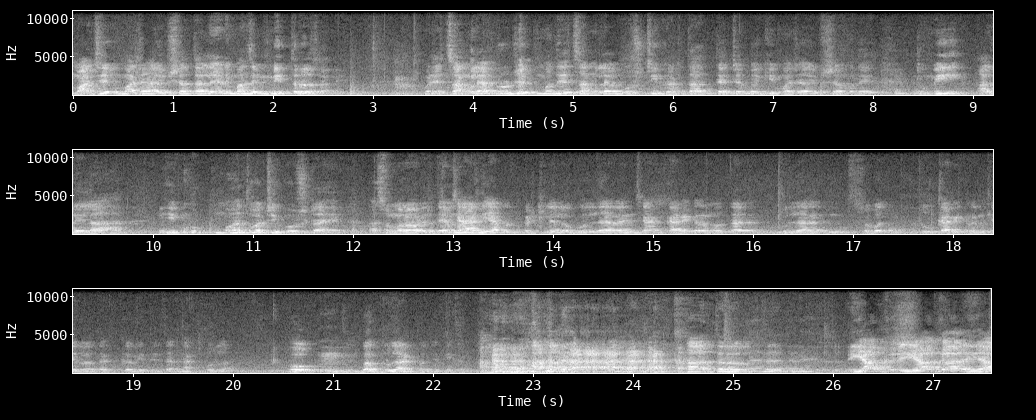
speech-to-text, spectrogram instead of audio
माझे माझ्या आयुष्यात आले आणि माझे मित्र झाले. म्हणजे चांगल्या प्रोजेक्टमध्ये चांगल्या गोष्टी घडतात त्याच्यापैकी माझ्या आयुष्यामध्ये तुम्ही आलेला आहात. ही खूप महत्वाची गोष्ट आहे असं मला वाटतं. त्याच्या आधी आपण भेटलेलो गुलजारांच्या कार्यक्रम होता गुलजारांसोबत तू कार्यक्रम केला होता कवितेचा नागपूरला. हो. बघ तुला आठवत येते हा तर या या का- या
